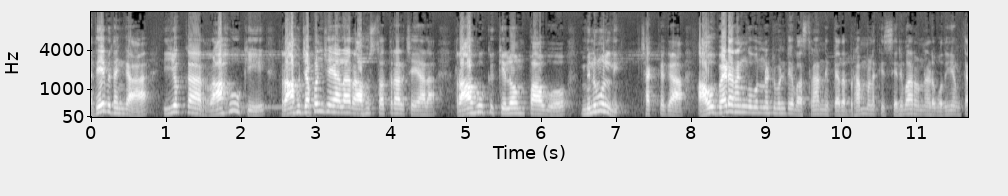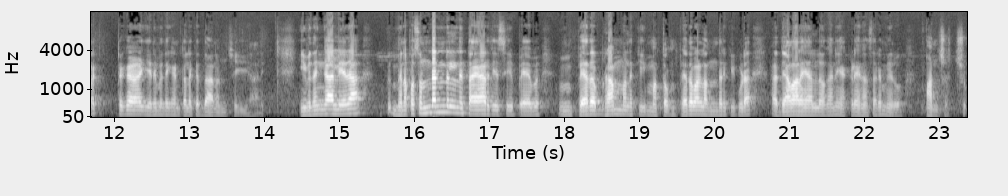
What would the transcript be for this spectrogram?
అదేవిధంగా ఈ యొక్క రాహుకి రాహు జపం చేయాలా రాహు స్తోత్రాలు చేయాలా? రాహుకి కిలోంపావు మినుముల్ని చక్కగా ఆవు బేడ రంగు ఉన్నటువంటి వస్త్రాన్ని పేద బ్రాహ్మణులకి శనివారం నాడు ఉదయం కరెక్ట్గా ఎనిమిది గంటలకు దానం చేయాలి. ఈ విధంగా లేదా మినపసుండల్ని తయారు చేసి పే పేద బ్రాహ్మణులకి మొత్తం పేదవాళ్ళందరికీ కూడా దేవాలయాల్లో కానీ ఎక్కడైనా సరే మీరు పంచవచ్చు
